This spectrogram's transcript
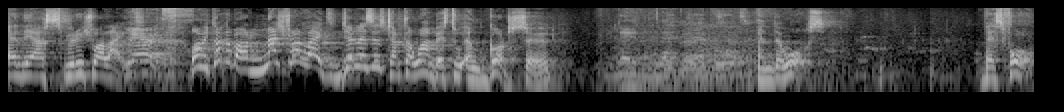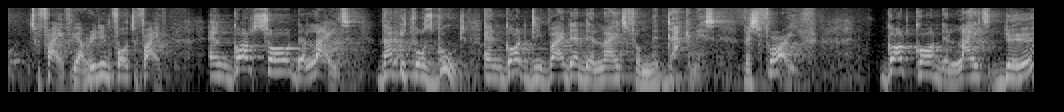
and there are spiritual lights. Yes. When we talk about natural light, Genesis chapter 1, verse 2, and God said, and there was. Verse 4 to 5. We are reading 4 to 5. And God saw the light that it was good, and God divided the light from the darkness. Verse 5. God called the light day,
